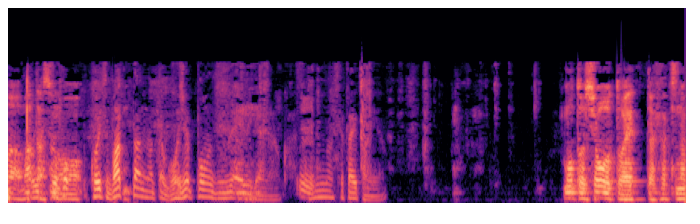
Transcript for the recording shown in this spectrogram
まあ、またその、こいつこいつバッターになったら50本打つぜ、みたいな。なんかうんそんな世界観や。元ショートやった立浪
